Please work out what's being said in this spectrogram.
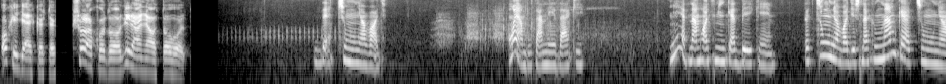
Oké, gyerkötök, sorakozol az irányautóhoz. De csúnya vagy. Olyan bután nézel ki. Miért nem hagysz minket békén? Te csúnya vagy, és nekünk nem kell csúnya.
